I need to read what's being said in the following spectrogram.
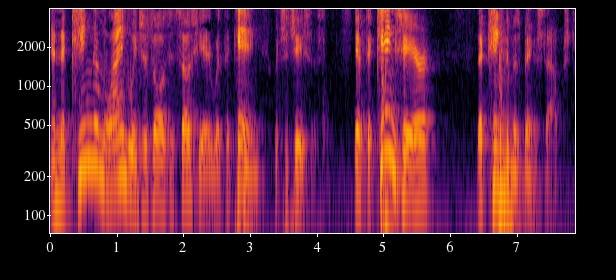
And the kingdom language is always associated with the king, which is Jesus. If the king's here, the kingdom is being established.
